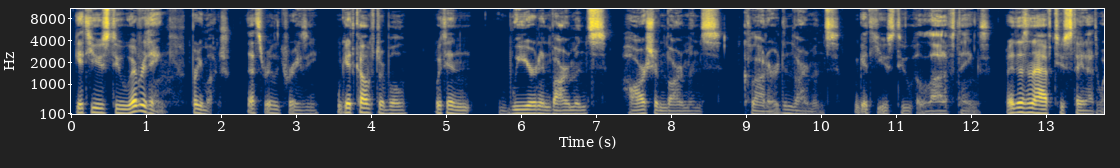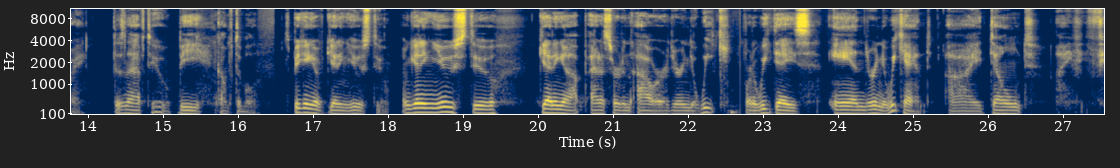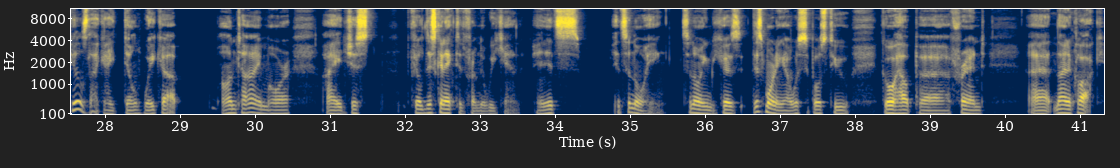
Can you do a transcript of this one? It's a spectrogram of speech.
get used to everything pretty much. That's really crazy. We get comfortable within weird environments, harsh environments, cluttered environments. We get used to a lot of things. But it doesn't have to stay that way. It doesn't have to be comfortable. Speaking of getting used to, I'm getting used to getting up at a certain hour during the week for the weekdays and during the weekend. I don't I feels like I don't wake up on time or I just feel disconnected from the weekend. And it's it's annoying. It's annoying because this morning I was supposed to go help a friend at nine o'clock,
